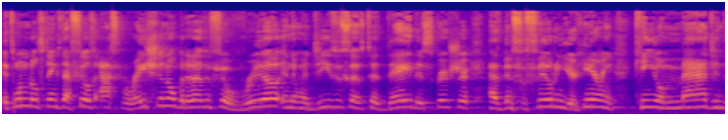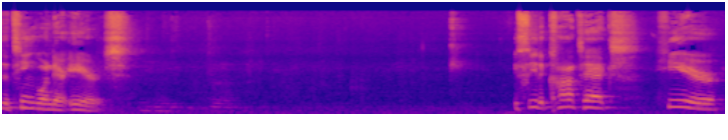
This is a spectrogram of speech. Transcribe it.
it's one of those things that feels aspirational, but it doesn't feel real. And then when Jesus says, Today the scripture has been fulfilled in your hearing, can you imagine the tingle in their ears? You see, the context here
